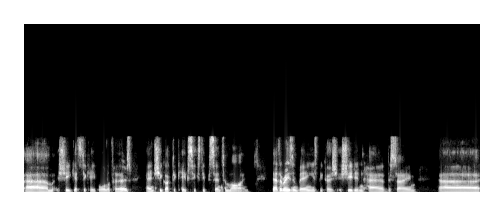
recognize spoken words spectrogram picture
um, she gets to keep all of hers and she got to keep 60% of mine. Now, the reason being is because she didn't have the same uh,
